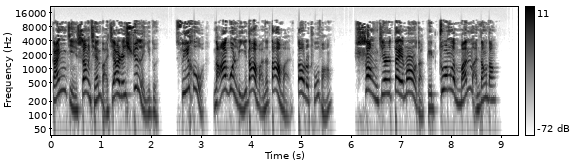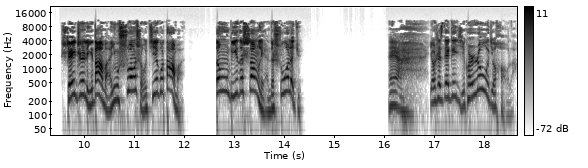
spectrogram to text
赶紧上前把家人训了一顿，随后啊，拿过李大碗的大碗到了厨房，上尖戴帽的给装了满满当当。谁知李大碗用双手接过大碗。蹬鼻子上脸的说了句：“哎呀，要是再给几块肉就好了。”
